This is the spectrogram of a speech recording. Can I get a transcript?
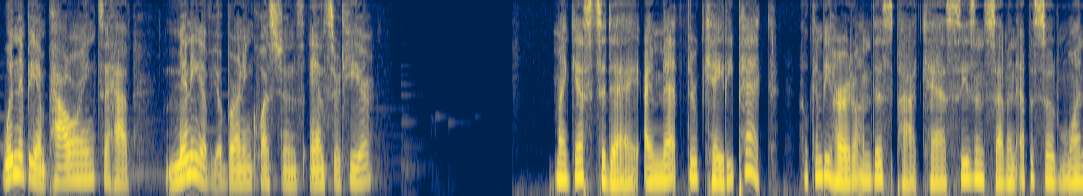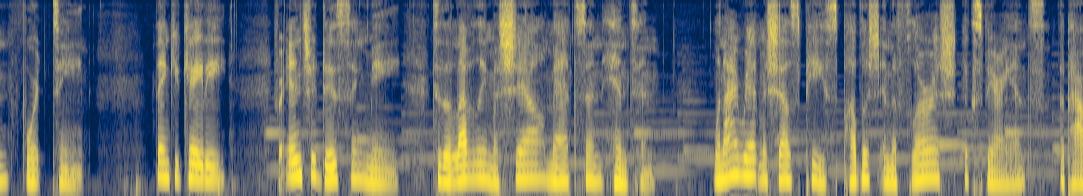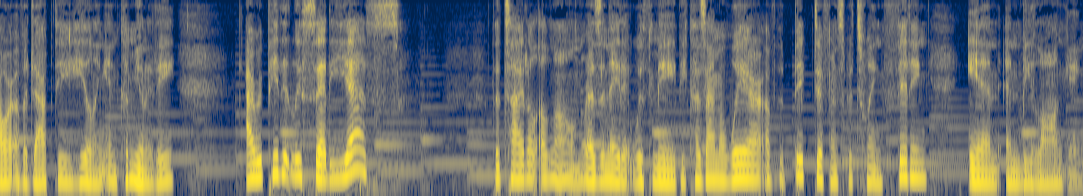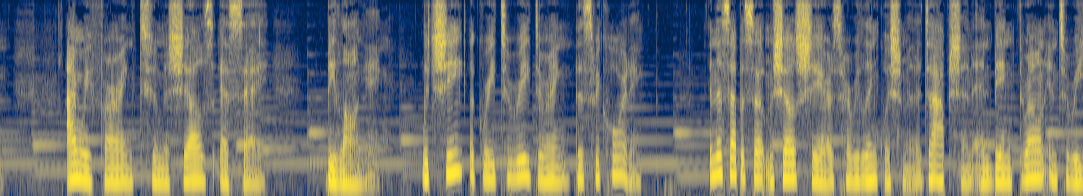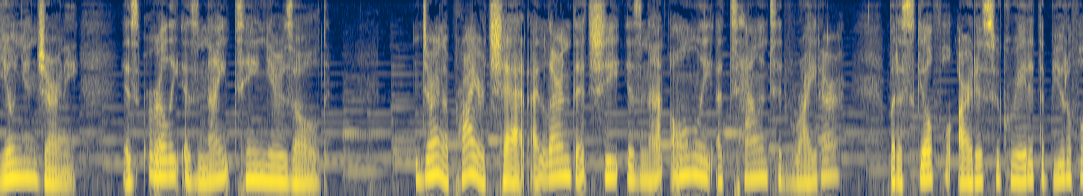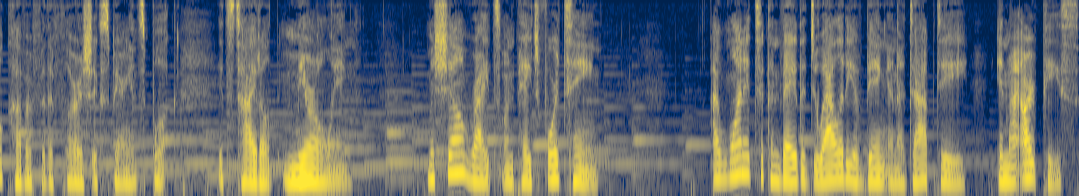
Wouldn't it be empowering to have many of your burning questions answered here? My guest today I met through Katie Peck, who can be heard on this podcast, Season 7, Episode 114. Thank you, Katie, for introducing me to the lovely Michelle Madsen Hinton. When I read Michelle's piece published in the Flourish Experience, The Power of Adoptee Healing in Community, I repeatedly said yes. The title alone resonated with me because I'm aware of the big difference between fitting in and belonging. I'm referring to Michelle's essay, Belonging, which she agreed to read during this recording. In this episode, Michelle shares her relinquishment, adoption, and being thrown into reunion journey as early as 19 years old. During a prior chat, I learned that she is not only a talented writer, but a skillful artist who created the beautiful cover for the Flourish Experience book. It's titled Mirroring. Michelle writes on page 14 I wanted to convey the duality of being an adoptee in my art piece.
